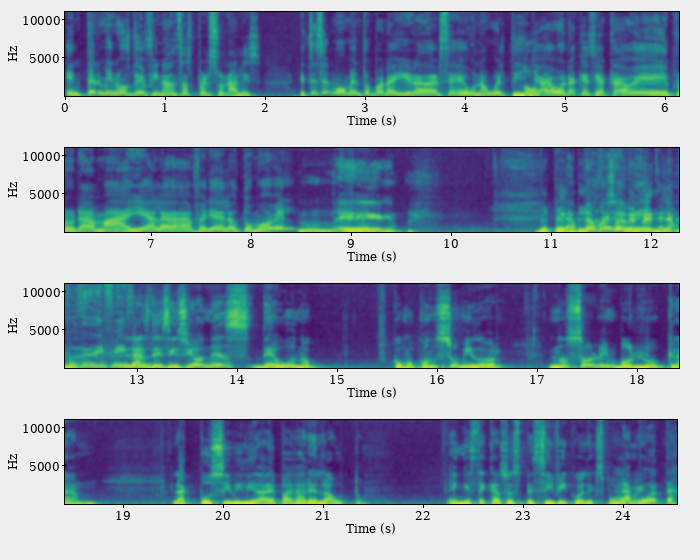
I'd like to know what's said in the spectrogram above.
En términos de finanzas personales, este es el momento para ir a darse una vueltilla ahora que se acabe el programa ahí a la Feria del Automóvil. Mm, eh, depende. Las decisiones de uno como consumidor no solo involucran la posibilidad de pagar el auto, en este caso específico el Expo La cuota.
